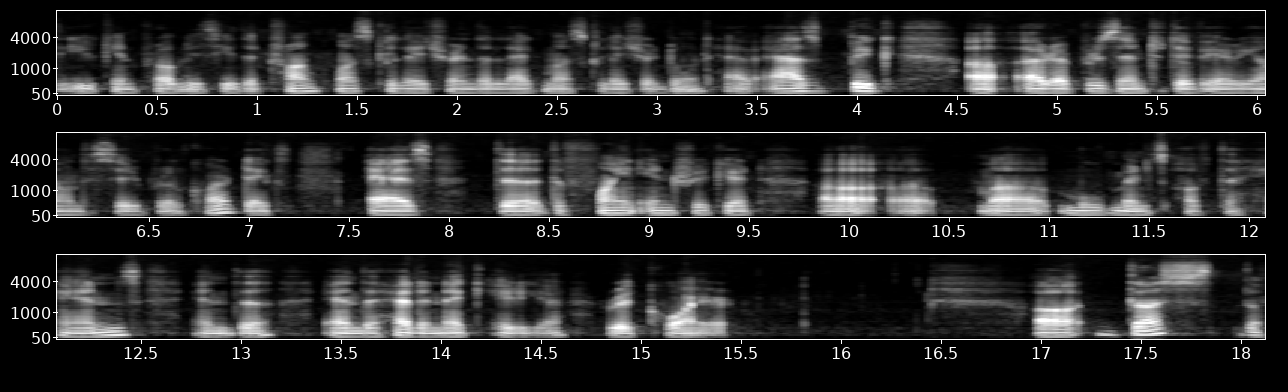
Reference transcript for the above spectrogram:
you can probably see the trunk musculature and the leg musculature don't have as big uh, a representative area on the cerebral cortex as the, the fine intricate uh, uh, uh, movements of the hands and the and the head and neck area require. Uh, thus, the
